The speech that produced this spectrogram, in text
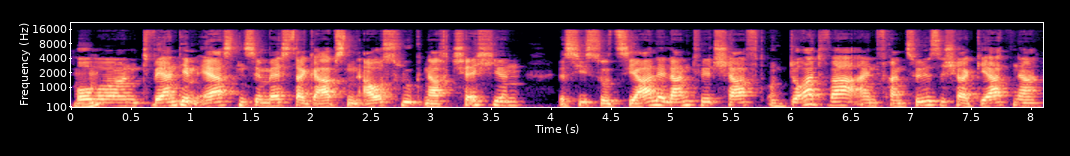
Mhm. Und während dem ersten Semester gab es einen Ausflug nach Tschechien. Es hieß soziale Landwirtschaft. Und dort war ein französischer Gärtner,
